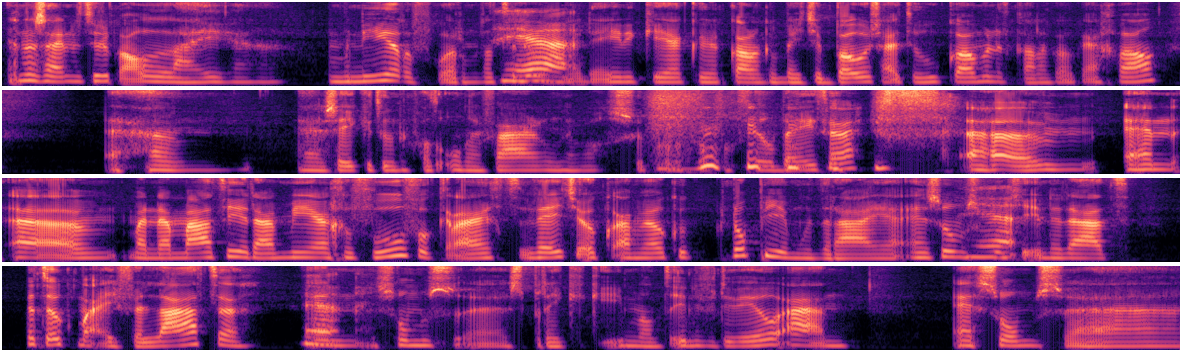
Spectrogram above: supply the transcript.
en er zijn natuurlijk allerlei eh, manieren voor om dat te Ja. doen. De ene keer kan ik een beetje boos uit de hoek komen, dat kan ik ook echt wel. Ehm, zeker toen ik wat onervaren was, kon ik nog veel beter. Ehm, en, ehm, maar naarmate je daar meer gevoel voor krijgt, weet je ook aan welke knop je moet draaien. En soms Ja. moet je inderdaad het ook maar even laten. Ja. En soms eh, spreek ik iemand individueel aan. En soms eh,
